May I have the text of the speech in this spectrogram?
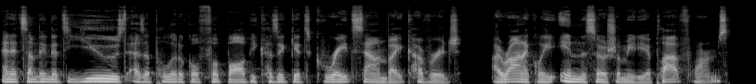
And it's something that's used as a political football because it gets great soundbite coverage, ironically, in the social media platforms.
